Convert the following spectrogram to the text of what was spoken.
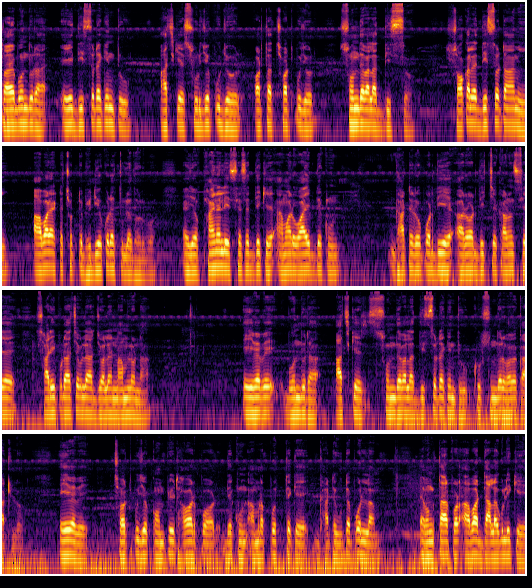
তবে বন্ধুরা, এই দৃশ্যটা কিন্তু আজকে সূর্য পুজোর অর্থাৎ ছট পুজোর সন্ধেবেলার দৃশ্য। সকালের দৃশ্যটা আমি আবার একটা ছোট্ট ভিডিও করে তুলে ধরবো। এই যে ফাইনালি শেষের দিকে আমার ওয়াইফ দেখুন, ঘাটের ওপর দিয়ে আরোয়ার দিচ্ছে কারণ সে শাড়ি পরে আছে বলে আর জলে নামলো না। এইভাবে বন্ধুরা, আজকের সন্ধেবেলার দৃশ্যটা কিন্তু খুব সুন্দরভাবে কাটলো। এইভাবে ছট পুজো কমপ্লিট হওয়ার পর দেখুন আমরা প্রত্যেকে ঘাটে উঠে পড়লাম এবং তারপর আবার ডালাগুলিকে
